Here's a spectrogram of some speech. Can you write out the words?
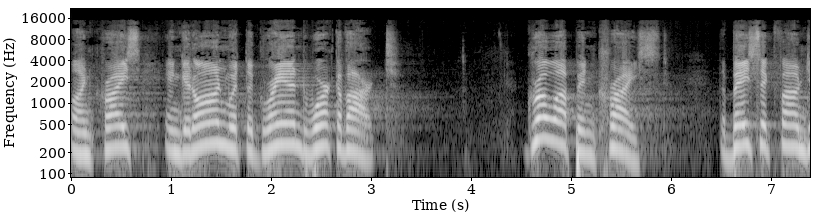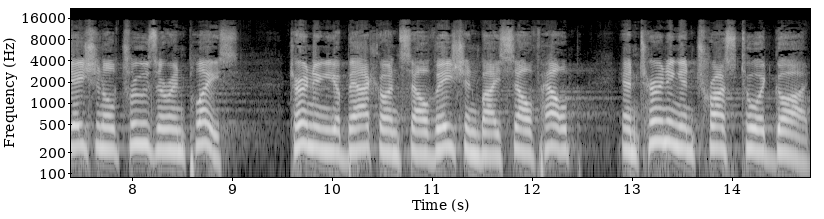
on Christ and get on with the grand work of art. Grow up in Christ. The basic foundational truths are in place. Turning your back on salvation by self help and turning in trust toward God.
